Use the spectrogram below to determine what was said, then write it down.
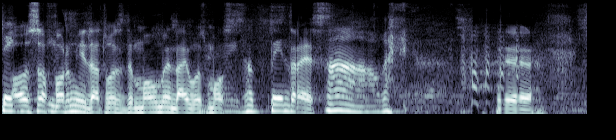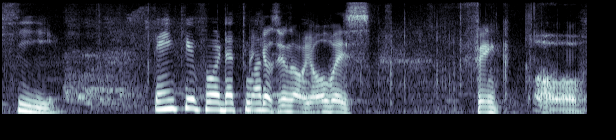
Take Also for me, that was the moment I was most stressed. Ah, okay. Yeah. See. Thank you for that one. Because you know, you always think, oh,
